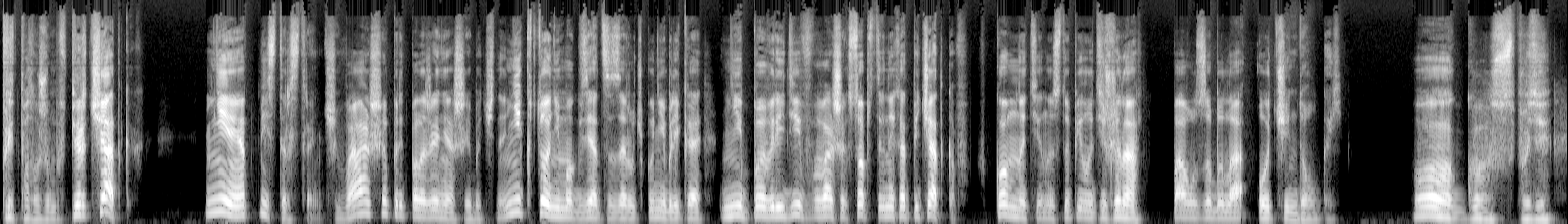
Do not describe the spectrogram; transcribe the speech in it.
предположим, в перчатках. Нет, мистер Стрэндж, ваше предположение ошибочно. Никто не мог взяться за ручку Ниблика, не повредив ваших собственных отпечатков. В комнате наступила тишина. Пауза была очень долгой. «О, Господи!» —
